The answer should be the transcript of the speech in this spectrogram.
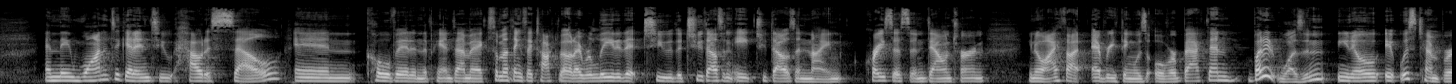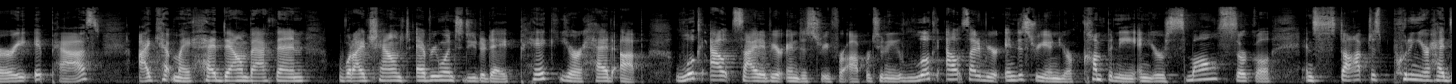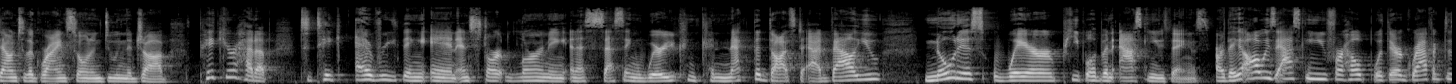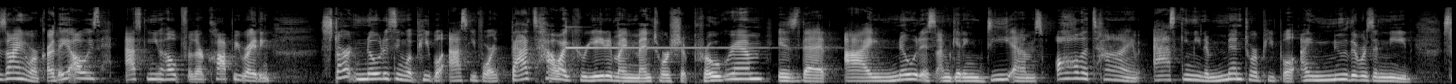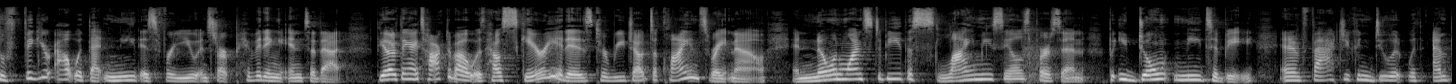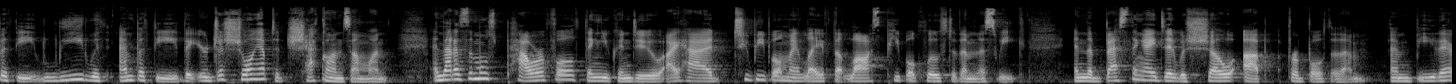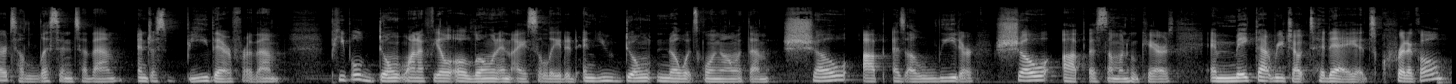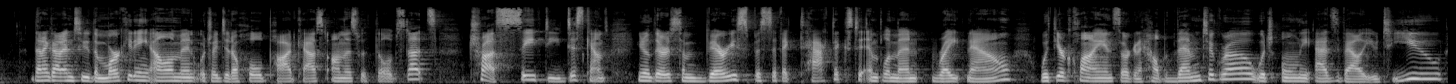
and they wanted to get into how to sell in COVID and the pandemic. Some of the things I talked about, I related it to the 2008 2009 crisis and downturn. You know, I thought everything was over back then, but it wasn't. You know, it was temporary, it passed. I kept my head down back then what I challenged everyone to do today pick your head up. Look outside of your industry for opportunity. Look outside of your industry and your company and your small circle and stop just putting your head down to the grindstone and doing the job. Pick your head up to take everything in and start learning and assessing where you can connect the dots to add value. Notice where people have been asking you things. Are they always asking you for help with their graphic design work? Are they always asking you help for their copywriting? Start noticing what people ask you for. That's how I created my mentorship program is that I notice I'm getting DMs all the time asking me to mentor people. I knew there was a need. So figure out what that need is for you and start pivoting into that. The other thing I talked about was how scary it is to reach out to clients right now. And no one wants to be the slimy salesperson, but you don't need to be. And in fact, you can do it with empathy, lead with empathy, that you're just showing up to check on someone. And that is the most powerful thing you can do. I had two people in my life that lost people close to them this week. And the best thing I did was show up for both of them and be there to listen to them and just be there for them people don't want to feel alone and isolated, and you don't know what's going on with them. Show up as a leader, show up as someone who cares, and make that reach out today. It's critical. Then I got into the marketing element, which I did a whole podcast on this with Philip Stutz. Trust, safety, discounts. You know, there's some very specific tactics to implement right now with your clients that are going to help them to grow, which only adds value to you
